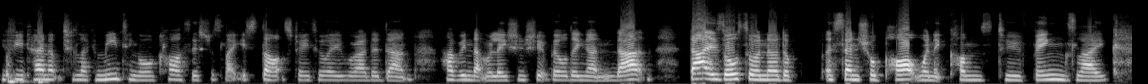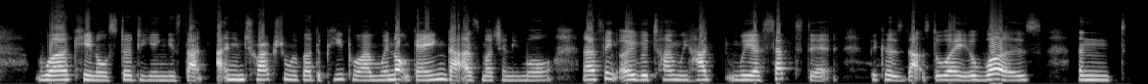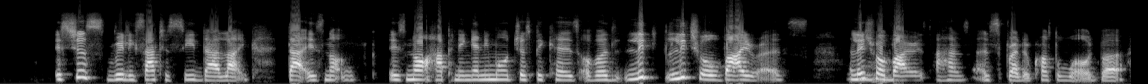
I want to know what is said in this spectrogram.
if you turn up to like a meeting or a class it's just like it starts straight away rather than having that relationship building and that that is also another essential part when it comes to things like working or studying is that an interaction with other people and we're not getting that as much anymore. And i think over time we had we accepted it because that's the way it was. And it's just really sad to see that like that is not is not happening anymore just because of a lit- literal virus a literal mm. virus that has, has spread across the world but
